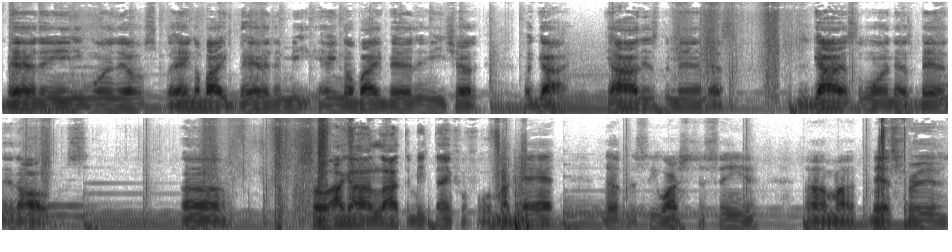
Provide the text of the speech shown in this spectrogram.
better than anyone else, but ain't nobody better than me. Ain't nobody better than each other. But God, God is the man that's God is the one that's better than all of us. Uh, so I got a lot to be thankful for. My dad, Dr. C. Washington Sr., uh, my best friend,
